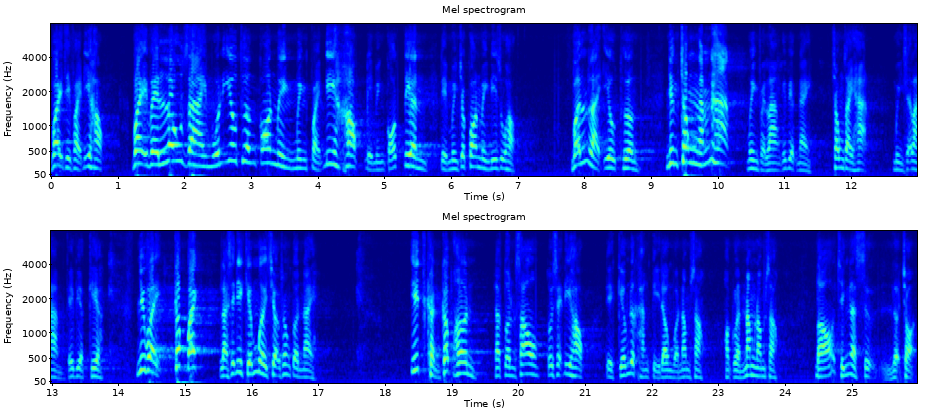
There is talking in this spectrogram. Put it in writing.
Vậy thì phải đi học. Vậy về lâu dài muốn yêu thương con mình mình phải đi học để mình có tiền để mình cho con mình đi du học. Vẫn là yêu thương. Nhưng trong ngắn hạn, mình phải làm cái việc này. Trong dài hạn, mình sẽ làm cái việc kia. Như vậy, cấp bách là sẽ đi kiếm 10 triệu trong tuần này. Ít khẩn cấp hơn là tuần sau tôi sẽ đi học để kiếm được hàng tỷ đồng vào năm sau, hoặc là 5 năm sau. Đó chính là sự lựa chọn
